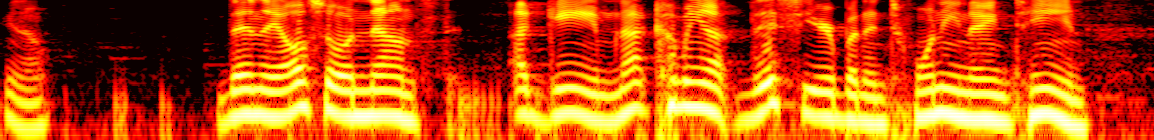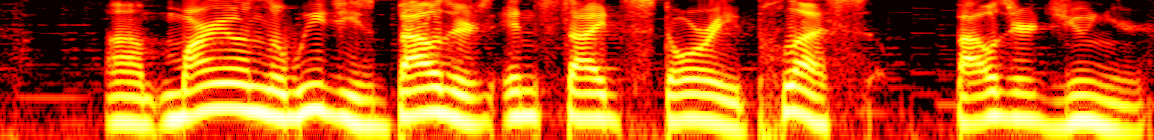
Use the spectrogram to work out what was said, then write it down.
you know. Then they also announced a game not coming out this year, but in 2019. Um, Mario and Luigi's Bowser's Inside Story plus Bowser Jr.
